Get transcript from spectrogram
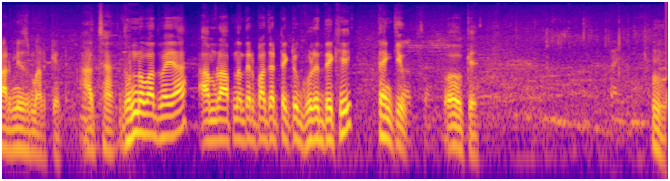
বার্মিজ মার্কেট আচ্ছা ধন্যবাদ ভাইয়া। আমরা আপনাদের বাজারটা একটু ঘুরে দেখি। Thank you. ওকে হুম।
